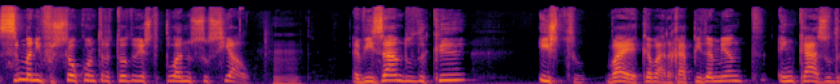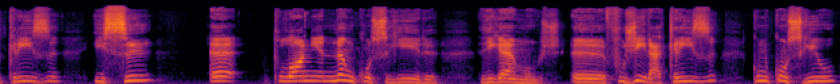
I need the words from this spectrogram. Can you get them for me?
se manifestou contra todo este plano social, uhum. avisando de que isto vai acabar rapidamente em caso de crise e se a Polónia não conseguir, digamos, uh, fugir à crise como conseguiu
